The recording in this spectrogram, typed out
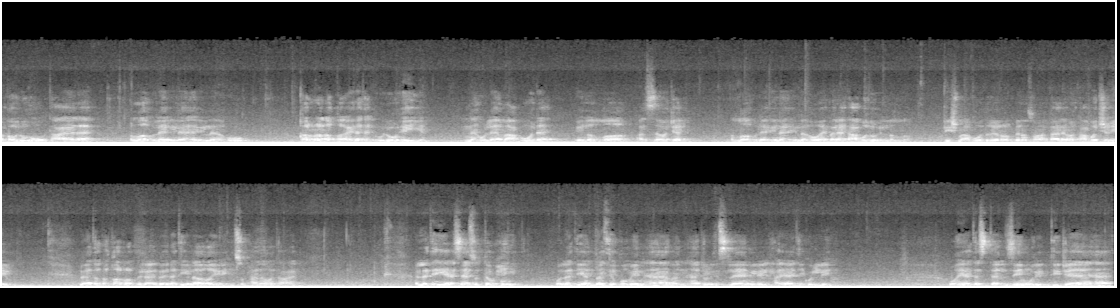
فقوله تعالى الله لا إله إلا هو قرر قاعدة الألوهية إنه لا معبود إلا الله عز وجل. الله لا إله إلا هو يبقى لا تعبدوا إلا الله. مفيش معبود غير ربنا سبحانه وتعالى وما تعبدش غيره. لا تتقرب بالعبادة إلى غيره سبحانه وتعالى. التي هي أساس التوحيد والتي ينبثق منها منهج الإسلام للحياة كلها. وهي تستلزم الاتجاه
